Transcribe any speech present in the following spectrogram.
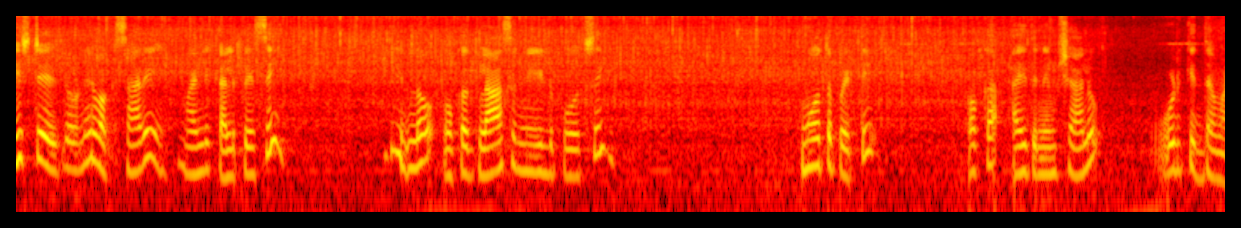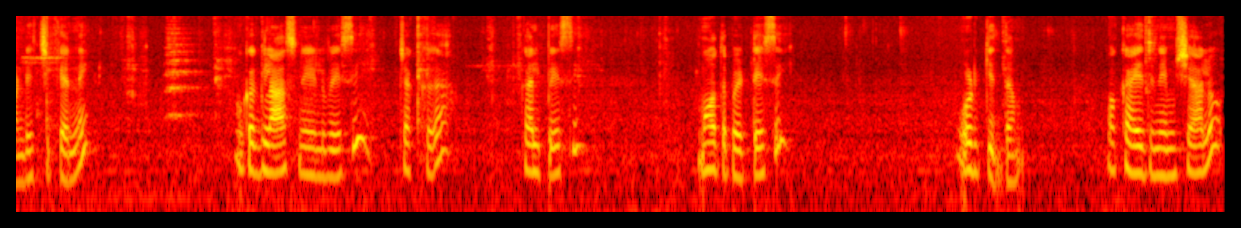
ఈ స్టేజ్లోనే ఒకసారి మళ్ళీ కలిపేసి దీనిలో ఒక గ్లాసు నీళ్ళు పోసి మూత పెట్టి ఒక ఐదు నిమిషాలు ఉడికిద్దామండి చికెన్ని. ఒక గ్లాస్ నీళ్ళు వేసి చక్కగా కలిపేసి మూత పెట్టేసి ఉడికిద్దాం. ఒక ఐదు నిమిషాలు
